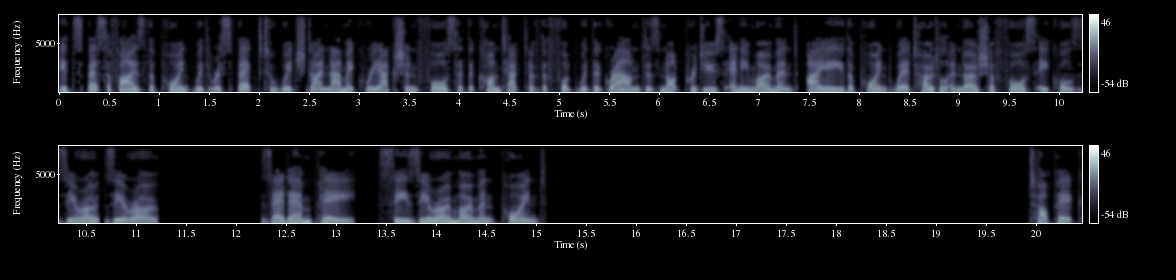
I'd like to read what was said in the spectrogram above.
It specifies the point with respect to which dynamic reaction force at the contact of the foot with the ground does not produce any moment, i.e. the point where total inertia force equals zero, zero. ZMP. See zero moment point. Topic.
